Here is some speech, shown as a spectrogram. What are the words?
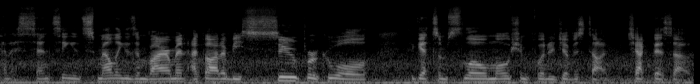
kind of sensing and smelling his environment. I thought it'd be super cool to get some slow motion footage of his tongue. Check this out.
